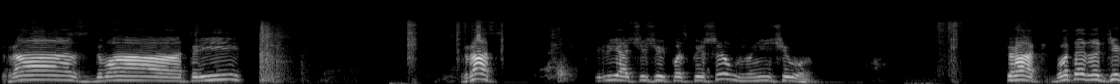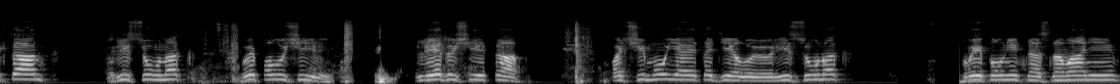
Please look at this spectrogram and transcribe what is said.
Раз, два, три. Раз. Илья чуть-чуть поспешил, но ничего. Так, вот этот диктант, рисунок вы получили. Следующий этап. Почему я это делаю? Рисунок выполнить на основании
